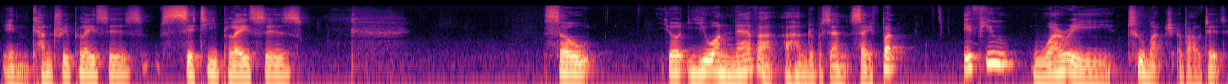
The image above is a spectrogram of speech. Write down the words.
In country places, city places. So you're, you are never 100% safe. But if you worry too much about it,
